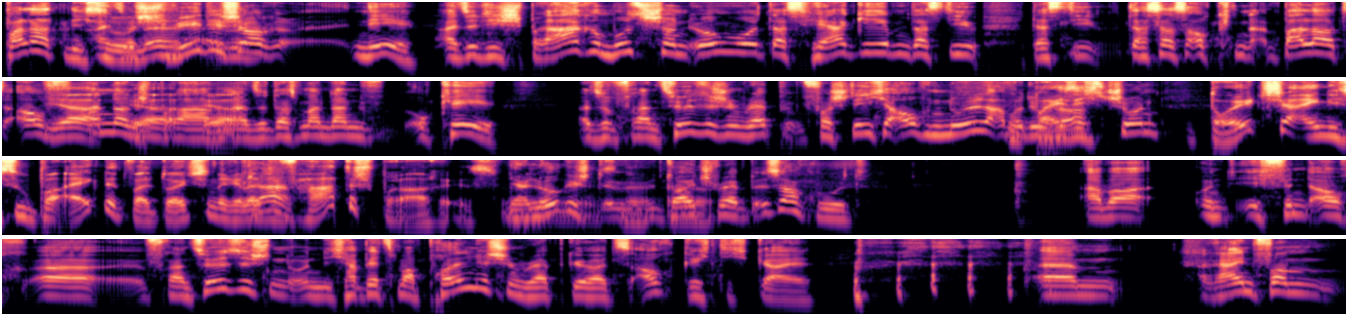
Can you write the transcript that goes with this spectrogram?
ballert nicht Also so. ne? schwedischer, nee, also die Sprache muss schon irgendwo das hergeben, dass die, dass die, dass das auch ballert auf Ja, anderen ja, Sprachen. ja. Also dass man dann, okay, also französischen Rap verstehe ich ja auch null, aber Wobei du hörst sich schon, Deutsche eigentlich super eignet, weil Deutsch eine relativ Klar. harte Sprache ist. ja logisch, Das, ne? Deutschrap ist auch gut. Aber, und ich finde auch äh, französischen und ich habe jetzt mal polnischen Rap gehört, ist auch richtig geil. ähm, rein vom,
